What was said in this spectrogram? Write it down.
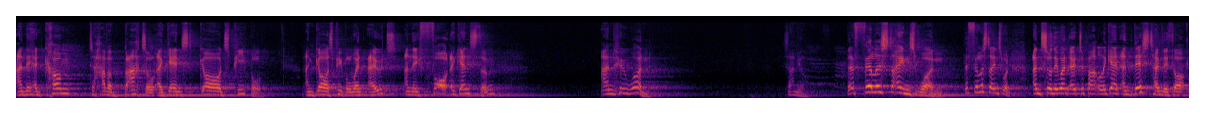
and they had come to have a battle against God's people. And God's people went out and they fought against them. And who won? Samuel. The Philistines won. The Philistines won. And so they went out to battle again. And this time they thought,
